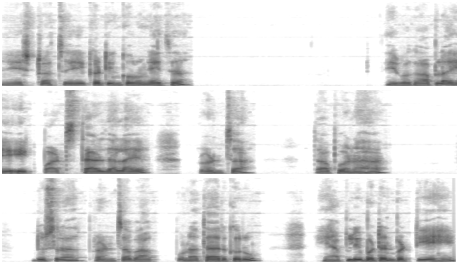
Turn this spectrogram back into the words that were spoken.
एक्स्ट्राचं हे कटिंग करून घ्यायचं. हे बघा आपला हे एक पार्ट्स तयार झाला आहे फ्रंटचा तर आपण हा दुसरा फ्रंटचा भाग पुन्हा तयार करू. हे आपली बटनपट्टी आहे.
